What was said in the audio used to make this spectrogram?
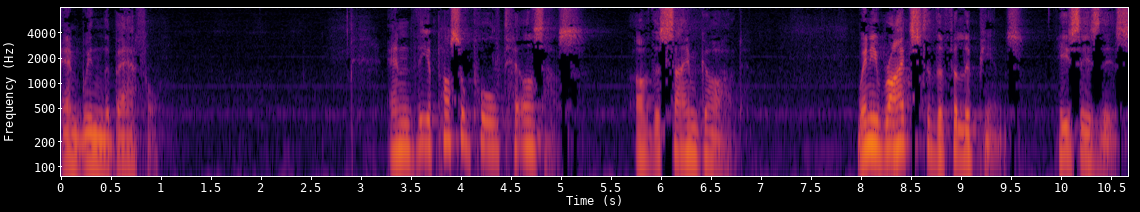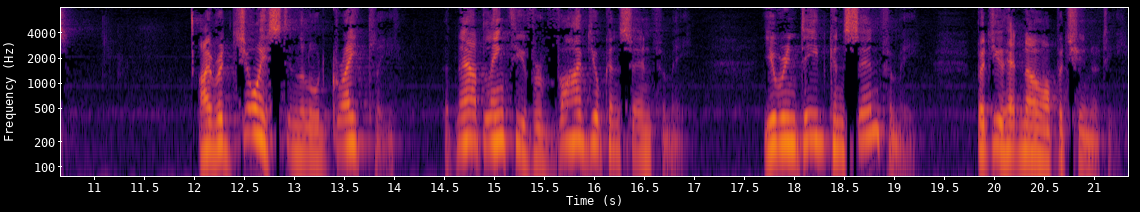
and win the battle. And the Apostle Paul tells us of the same God when he writes to the Philippians, he says this I rejoiced in the Lord greatly that now at length you've revived your concern for me. You were indeed concerned for me, but you had no opportunity.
